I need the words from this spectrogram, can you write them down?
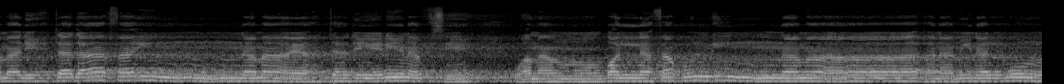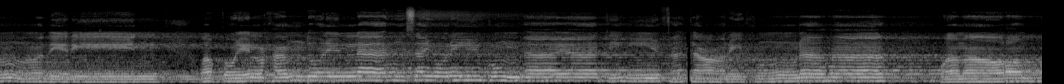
فمن اهتدى فإنما يهتدي لنفسه ومن ضل فقل إنما أنا من المنذرين. وقل الحمد لله سيريكم آياته فتعرفونها وما رب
